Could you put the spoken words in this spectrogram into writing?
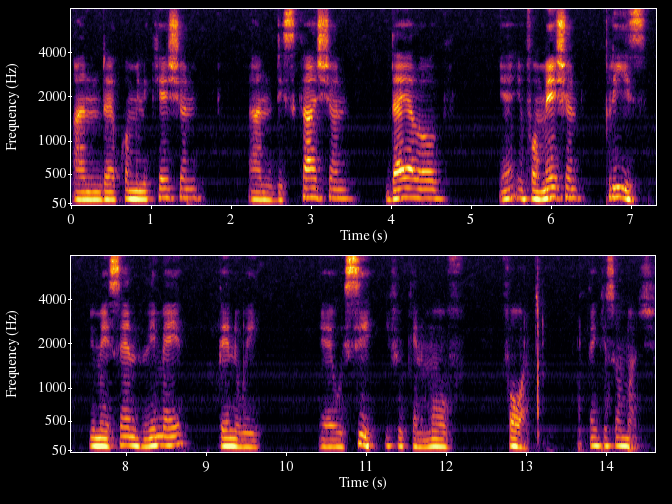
and uh, communication and discussion, dialogue, yeah, information. Please, you may send an email, then we, uh, we see if you can move forward. Thank you so much.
